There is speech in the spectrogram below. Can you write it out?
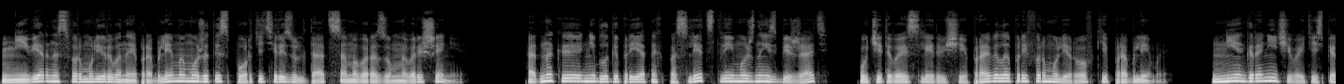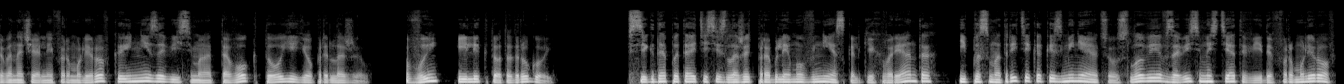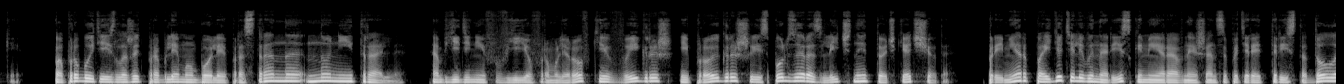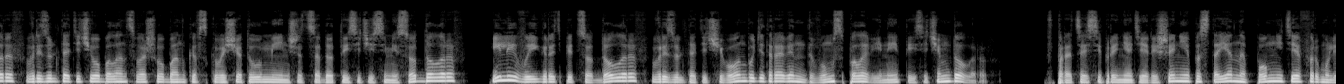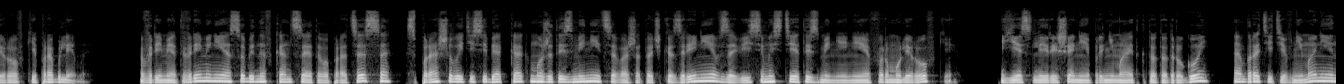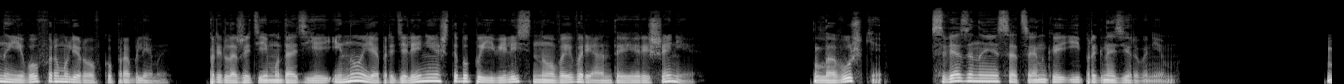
Неверно сформулированная проблема может испортить результат самого разумного решения. Однако неблагоприятных последствий можно избежать, учитывая следующие правила при формулировке проблемы. Не ограничивайтесь первоначальной формулировкой независимо от того, кто ее предложил – вы или кто-то другой. Всегда пытайтесь изложить проблему в нескольких вариантах и посмотрите, как изменяются условия в зависимости от вида формулировки. Попробуйте изложить проблему более пространно, но нейтрально объединив в ее формулировке выигрыш и проигрыш, и используя различные точки отсчета. Пример, пойдете ли вы на риск, имея равные шансы потерять 300 долларов, в результате чего баланс вашего банковского счета уменьшится до 1700 долларов, или выиграть 500 долларов, в результате чего он будет равен 2500 долларов. В процессе принятия решения постоянно помните о формулировке проблемы. Время от времени, особенно в конце этого процесса, спрашивайте себя, как может измениться ваша точка зрения в зависимости от изменения формулировки. Если решение принимает кто-то другой, обратите внимание на его формулировку проблемы. Предложите ему дать ей иное определение, чтобы появились новые варианты решения. Ловушки, связанные с оценкой и прогнозированием.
